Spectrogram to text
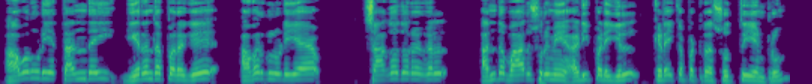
அவருடைய தந்தை இறந்த பிறகு அவர்களுடைய சகோதரர்கள் அந்த வாரிசுரிமை அடிப்படையில் கிடைக்கப்பட்ட சொத்து என்றும்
